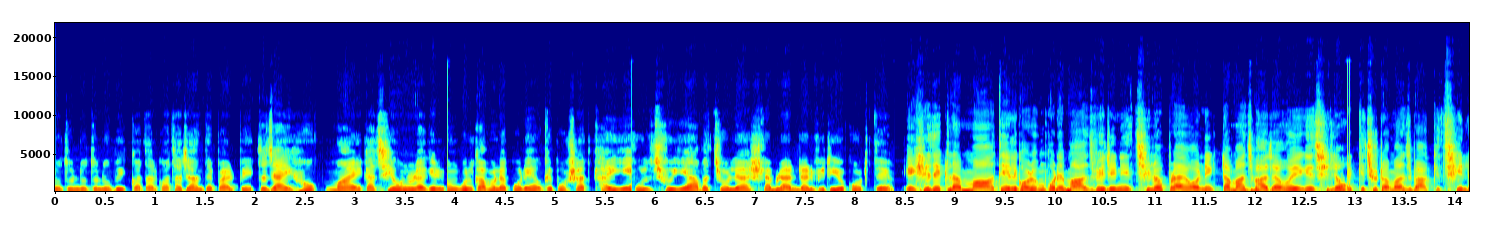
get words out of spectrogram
নতুন নতুন অভিজ্ঞতার কথা জানতে পারবে। তো যাই হোক, মায়ের কাছে অনুরাগের মঙ্গল কামনা করে ওকে প্রসাদ খাইয়ে, ফুল ছুঁয়ে আবার চলে আসলাম রান্নার ভিডিও করতে। এসে দেখলাম মা তেল গরম করে মাছ ভেজে নিচ্ছিল, প্রায় অনেকটা মাছ ভাজা হয়ে গেছিল কিছুটা মাছ বাকি ছিল।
